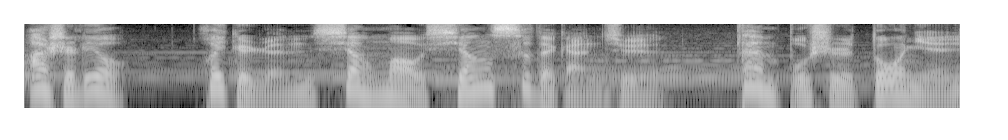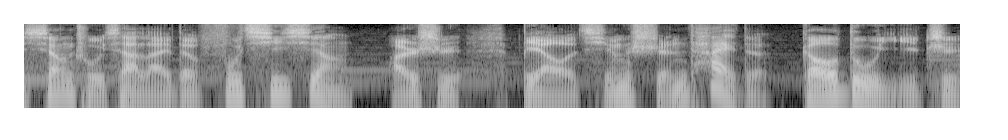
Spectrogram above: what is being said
二十六，会给人相貌相似的感觉。但不是多年相处下来的夫妻相，而是表情神态的高度一致。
